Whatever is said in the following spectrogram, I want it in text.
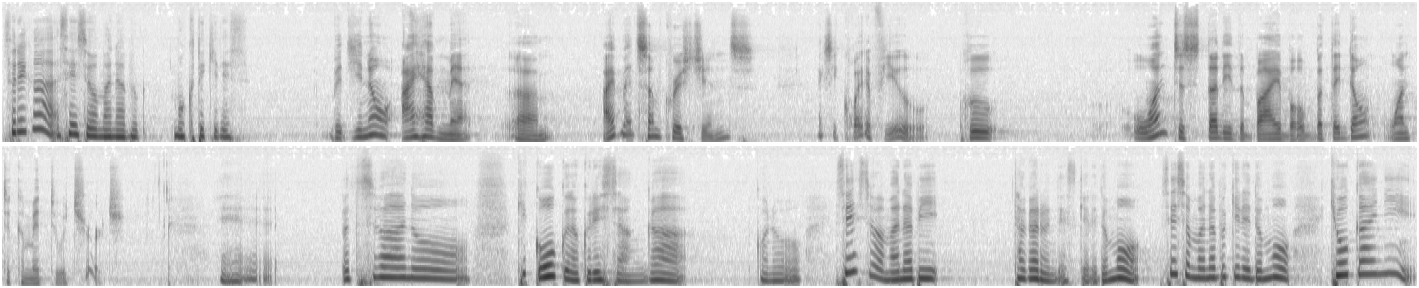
それが聖書を学ぶ目的です。私、え、私はあの結構多くのクリスチャンがこの聖書は学びたがるんですけれども聖書を学ぶけれども教会に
